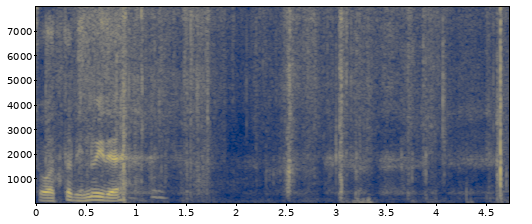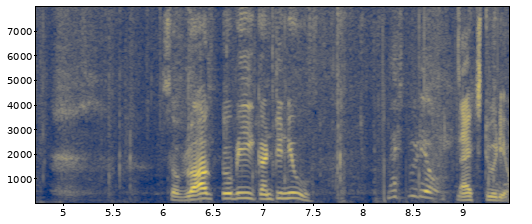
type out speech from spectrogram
ಸೊ ಹತ್ತದು ಇನ್ನೂ ಇದೆ. So blog to be continue next video next video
